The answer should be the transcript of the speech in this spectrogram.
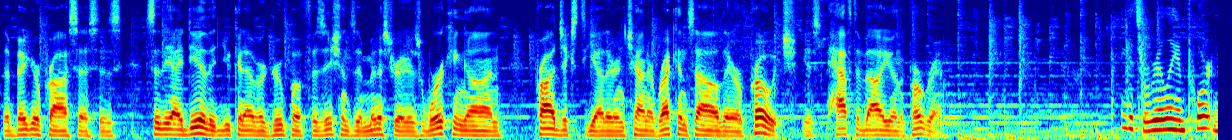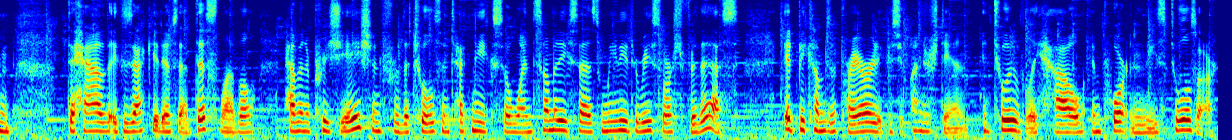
the bigger processes. So the idea that you can have a group of physicians administrators working on projects together and trying to reconcile their approach is half the value in the program. I think it's really important to have executives at this level have an appreciation for the tools and techniques so when somebody says we need a resource for this, it becomes a priority because you understand intuitively how important these tools are.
